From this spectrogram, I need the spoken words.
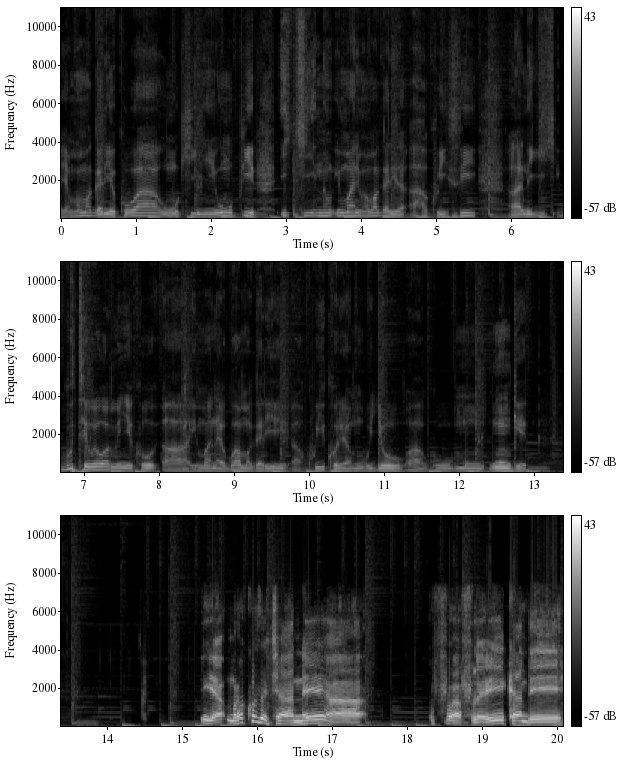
yampamagariye kuba umukinnyi w'umupira. Ikintu imana impamagarira aha ku isi ah, ni igiki? Gute we wamenye ko ah, imana yaguhamagariye kuyikorera mu buryo bw'umwungeri murakoze cyane F- furere kandi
